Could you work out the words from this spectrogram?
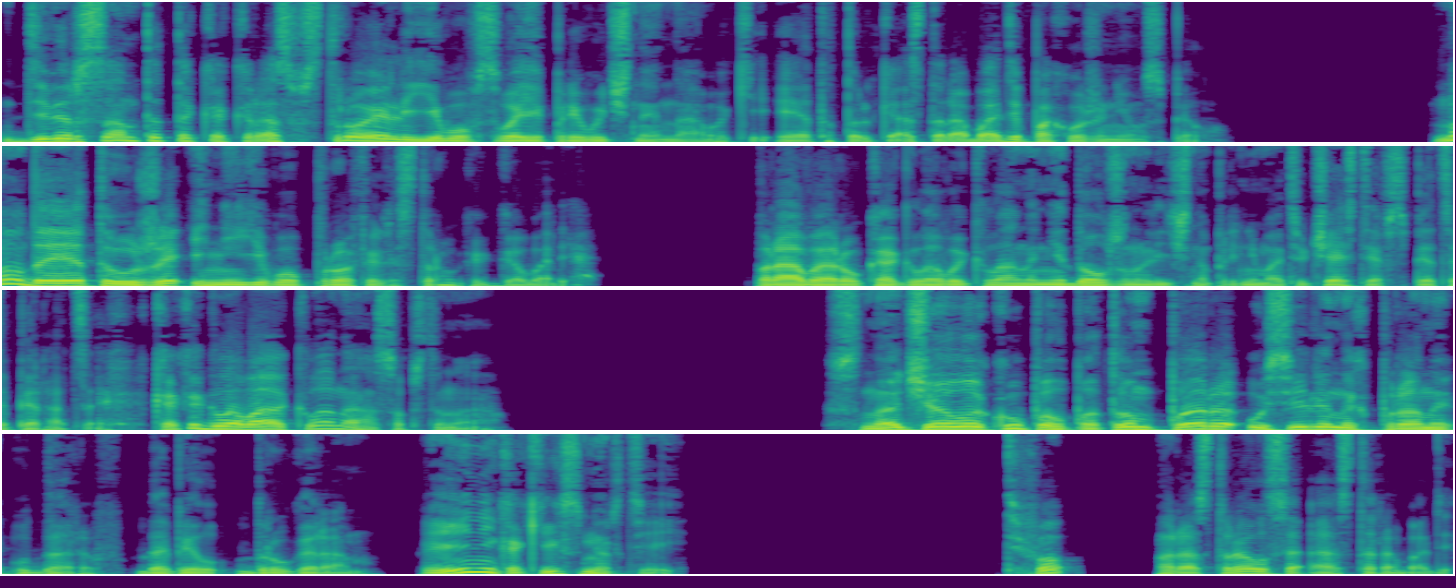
Диверсанты-то как раз встроили его в свои привычные навыки, и это только Астарабаде, похоже, не успел. Ну да это уже и не его профиль, строго говоря. Правая рука главы клана не должен лично принимать участие в спецоперациях, как и глава клана, собственно. «Сначала купол, потом пара усиленных праной ударов», — добил друга Рам. И никаких смертей. Тьфу, расстроился Астарабади.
